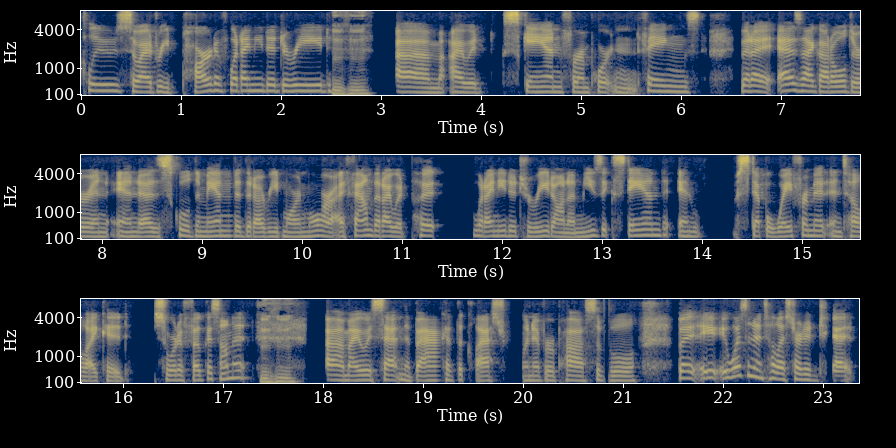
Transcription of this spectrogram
clues. So I'd read part of what I needed to read. Mm-hmm. Um, I would scan for important things. But I, as I got older and, and as school demanded that I read more and more, I found that I would put what I needed to read on a music stand and step away from it until I could sort of focus on it. Mm-hmm. Um, I always sat in the back of the classroom whenever possible. But it, it, wasn't until I started to get,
